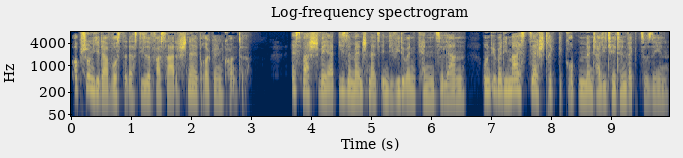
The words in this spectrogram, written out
obschon jeder wusste, dass diese Fassade schnell bröckeln konnte. Es war schwer, diese Menschen als Individuen kennenzulernen und über die meist sehr strikte Gruppenmentalität hinwegzusehen.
